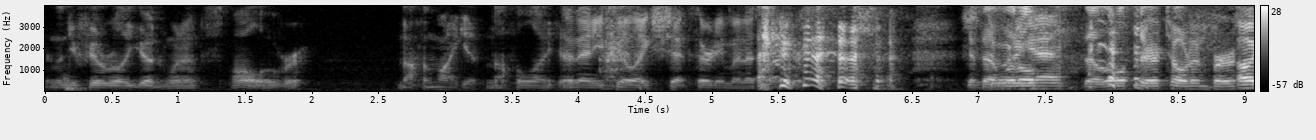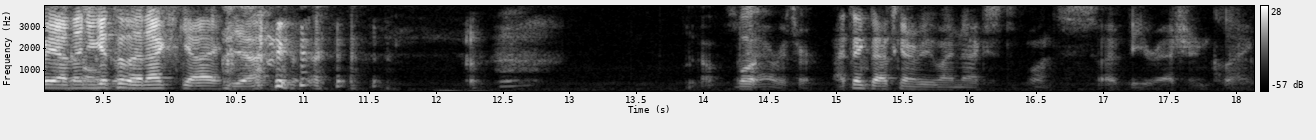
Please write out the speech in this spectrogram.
and then you feel really good when it's all over. nothing like it. Nothing like it. And then you feel like shit 30 minutes later. Get that little, that little serotonin burst. Oh yeah, then you all get to the next guy. Yeah. So, but yeah. I think that's gonna be my next once I beat Ratchet and Clank.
